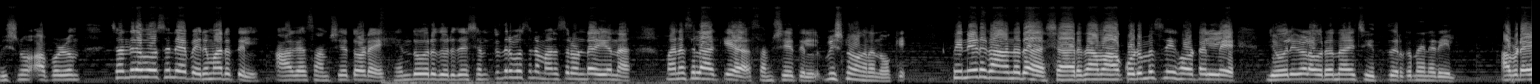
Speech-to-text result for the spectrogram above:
വിഷ്ണു അപ്പോഴും ചന്ദ്രബോസിന്റെ പെരുമാറ്റത്തിൽ ആകെ സംശയത്തോടെ എന്തോ ഒരു ദുരുദ്ദേശം ചന്ദ്രബോസിന്റെ മനസ്സിലുണ്ടായി എന്ന് മനസ്സിലാക്കിയ സംശയത്തിൽ വിഷ്ണു അങ്ങനെ നോക്കി. പിന്നീട് കാണുന്നത് ശാരദാമ കുടുംബശ്രീ ഹോട്ടലിലെ ജോലികൾ ഓരോന്നായി ചെയ്തു തീർക്കുന്നതിനിടയിൽ അവിടെ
